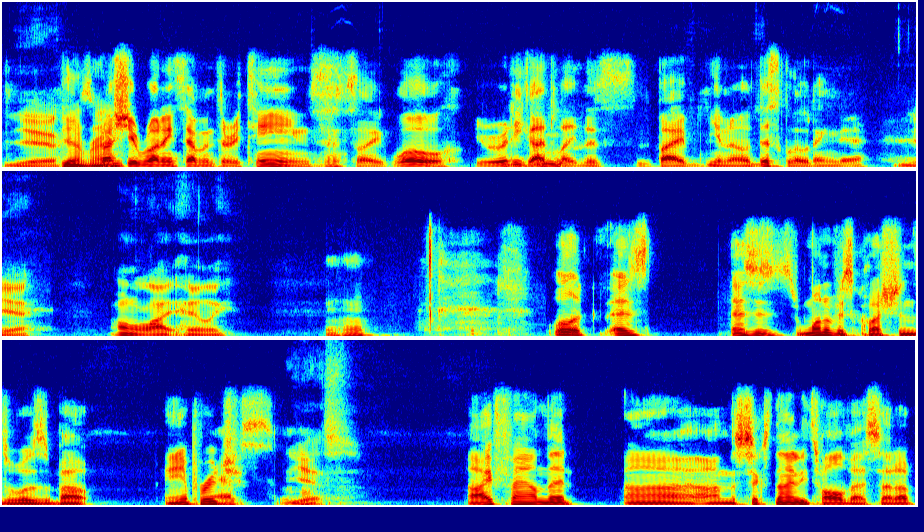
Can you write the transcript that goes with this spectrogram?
Yeah. Yeah, right. Especially running 713s. It's like, whoa, you already got lightness by, you know, disc loading there. Yeah. On a light heli. Mm-hmm. Well, as as his one of his questions was about amperage. Amps? Mhm. Yes. I found that uh, on the 690 12S setup.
